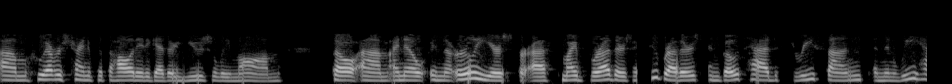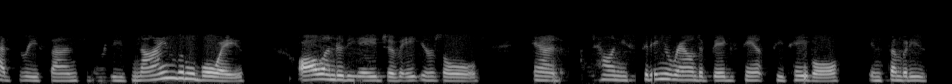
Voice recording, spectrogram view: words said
um, whoever's trying to put the holiday together, usually mom. So um, I know in the early years for us, my brothers, have two brothers, and both had three sons, and then we had three sons. There were these nine little boys, all under the age of eight years old. And telling you, sitting around a big fancy table in somebody's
